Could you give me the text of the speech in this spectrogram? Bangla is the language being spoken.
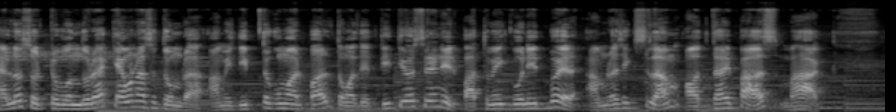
হ্যালো ছোট্ট বন্ধুরা, কেমন আছো তোমরা? আমি দীপ্ত কুমার পাল, তোমাদের তৃতীয় শ্রেণির প্রাথমিক গণিত বইয়ের আমরা শিখছিলাম অধ্যায় পাঁচ, ভাগ।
